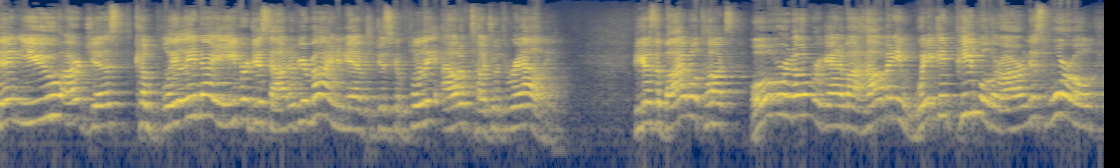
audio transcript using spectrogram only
then you are just completely naive or just out of your mind and you have just completely out of touch with reality. Because the Bible talks over and over again about how many wicked people there are in this world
